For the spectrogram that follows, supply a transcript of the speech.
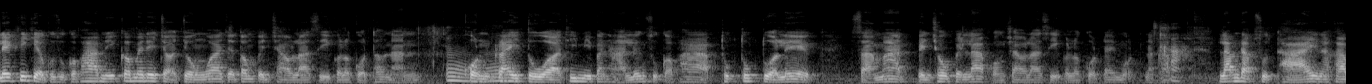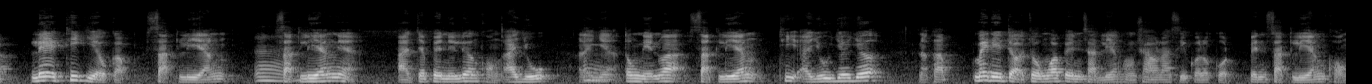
เลขที่เกี่ยวกับสุขภาพนี้ก็ไม่ได้เจาะจงว่าจะต้องเป็นชาวราศีกรกฎเท่านั้นอืมคนใกล้ตัวที่มีปัญหาเรื่องสุขภาพ ทุก ๆ ตัวเลข สามารถเป็นโชคเป็นลาบของชาวราศีกรกฎได้หมดนะครับค่ะลำดับสุดท้ายนะครับ เลขที่เกี่ยวกับสัตว์เลี้ยงอืมสัตว์เลี้ยงเนี่ยอาจจะเป็นในเรื่องของอายุอะไรเงี้ยต้องเน้นว่าสัตว์เลี้ยงที่อายุเยอะๆนะครับไม่ได้เจาะจงว่าเป็นสัตว์เลี้ยงของชาวราศีกรกฎ เป็นสัตว์เลี้ยงของ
